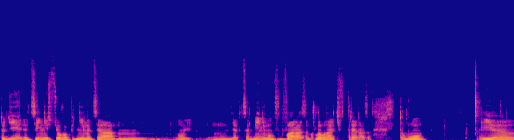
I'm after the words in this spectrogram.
тоді цінність цього підніметься, ну, як це, мінімум в два рази, можливо, навіть в три рази. Тому і е,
